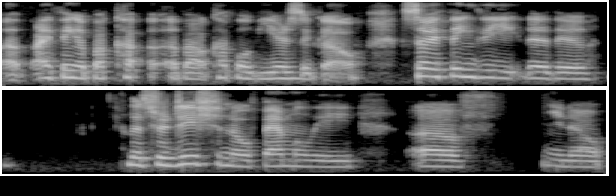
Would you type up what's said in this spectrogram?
uh I think about about a couple of years ago. So I think the the the, the traditional family of you know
